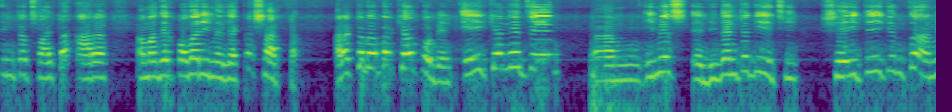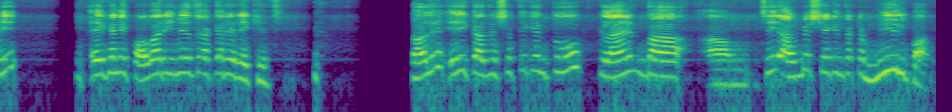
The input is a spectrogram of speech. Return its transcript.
তিনটা, ছয়টা আর আমাদের কভার ইমেজ একটা সাতটা। আর একটা ব্যাপার খেয়াল করবেন, এইখানে যে ইমেজ ডিজাইনটা দিয়েছি, সেইটাই কিন্তু আমি এখানে কভার ইমেজ আকারে রেখেছি। তাহলে এই কাজের সাথে কিন্তু ক্লায়েন্ট বা যে আসবে সে কিন্তু একটা মিল পাবে।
